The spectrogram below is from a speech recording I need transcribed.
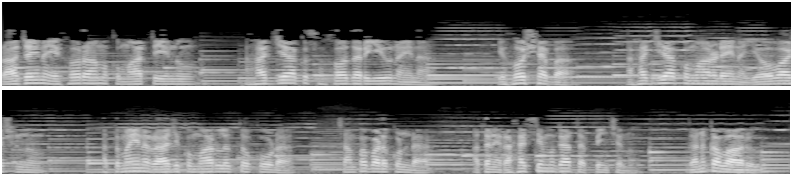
రాజైన యహోరామ కుమార్తెయును అహజ్యాకు సహోదరియునైన యహోషబ అహజ్యా కుమారుడైన యోవాషును హతమైన రాజకుమారులతో కూడా చంపబడకుండా అతని రహస్యముగా తప్పించెను. గనుక వారు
